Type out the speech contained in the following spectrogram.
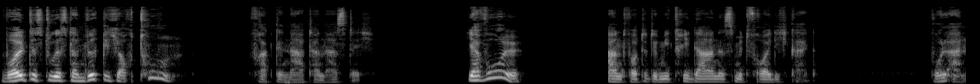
wolltest du es dann wirklich auch tun? Fragte Nathan hastig. Jawohl, antwortete Mithridates mit Freudigkeit. Wohlan.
